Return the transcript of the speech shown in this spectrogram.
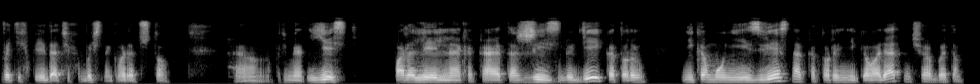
В этих передачах обычно говорят, что, э, например, есть параллельная какая-то жизнь людей, которым никому не известно, которые не говорят ничего об этом,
